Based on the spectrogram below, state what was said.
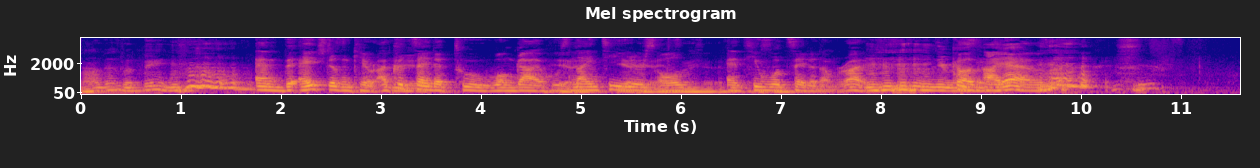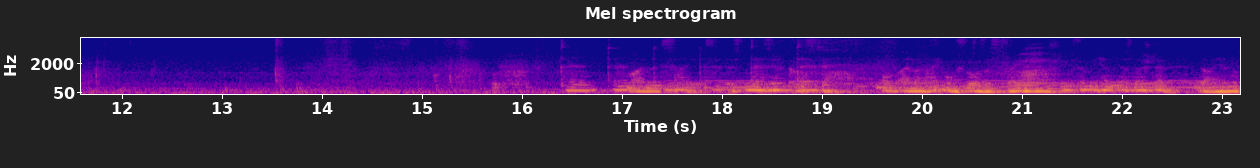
Now that's the thing. And the age doesn't care. I could Yeah. say that to one guy who's Yeah. 90 Yeah, years yeah, old, exactly. and he would say that I'm right. Because I am. Meine Zeit ist mir sehr kostbar. Und ein reibungsloses Training steht für mich an erster Stelle. Daher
